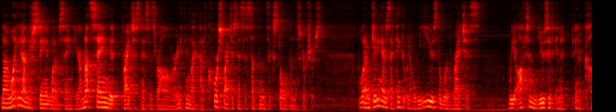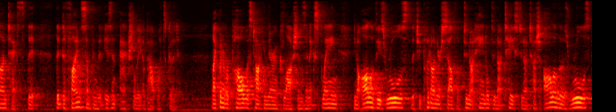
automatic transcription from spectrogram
Now, I want you to understand what I'm saying here. I'm not saying that righteousness is wrong or anything like that. Of course, righteousness is something that's extolled in the scriptures. But what I'm getting at is I think that whenever we use the word righteous, we often use it in a, in a context that, that defines something that isn't actually about what's good. Like whenever Paul was talking there in Colossians and explaining, you know, all of these rules that you put on yourself of do not handle, do not taste, do not touch, all of those rules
